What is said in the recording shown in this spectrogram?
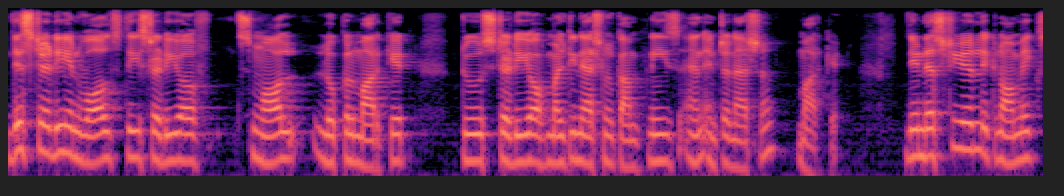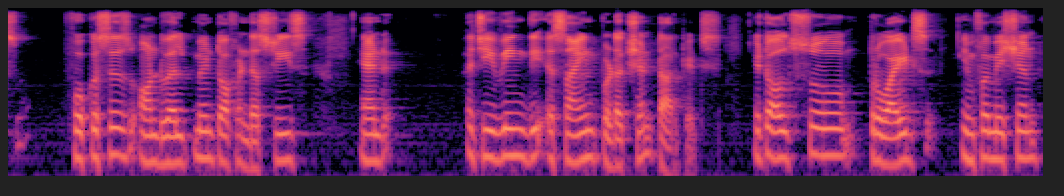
This study involves the study of small local market to study of multinational companies and international market. The industrial economics focuses on development of industries and achieving the assigned production targets. It also provides information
